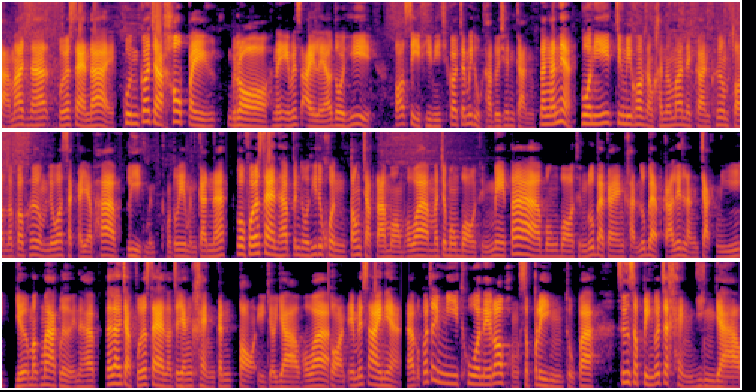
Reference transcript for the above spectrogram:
สามารถชนะ First Stand ได้ คุณก็จะเข้าไปรอใน MSI แล้วโดยที่ สล็อต4ทีมนี้ก็จะไม่ถูกทับด้วยเช่นกัน ดังนั้นเนี่ยตัวนี้จึงมีความสำคัญมากๆในการเพิ่มสล็อตแล้วก็เพิ่มเรียกว่าศักยภาพลีกเหมือนของตัวเองเหมือนกันนะตัว First Stand ครับเป็นตัวที่ทุกคนต้องจับตามองเพราะว่ามันจะบ่งบอกถึงเมตาบ่งบอกถึงรูปแบบการแข่งขันรูปแบบการเล่นหลังจากนี้เยอะมากๆเลยนะครับและหลังจาก First Stand เราจะยังแข่งกันต่ออีกยาวๆ เพราะว่าก่อน MSI เนี่ยนะครับก็จะมีทัวร์ในรอบของสปริงถูกปะซึ่งสปริงก็จะแข่งยิงยาว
